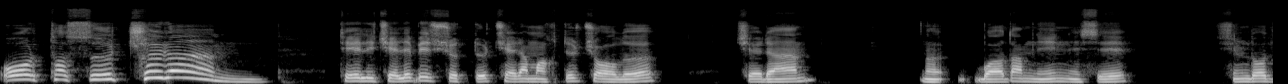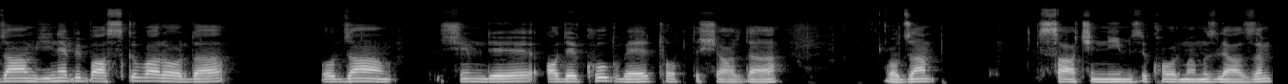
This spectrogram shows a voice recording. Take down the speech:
ortası Kerem Tehlikeli bir şuttur. Kerem Aktürkoğlu. Kerem. Bu adam neyin nesi? Şimdi hocam yine bir baskı var orada. Hocam şimdi Adekug ve top dışarıda. Hocam sakinliğimizi korumamız lazım.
